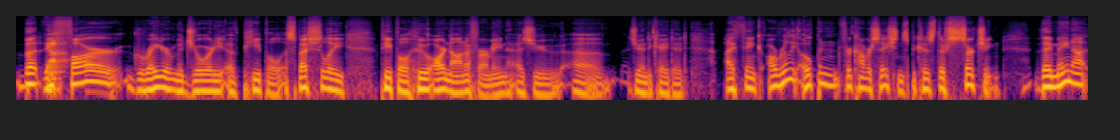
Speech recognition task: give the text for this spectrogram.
but Yeah. a far greater majority of people, especially people who are non-affirming, as you uh, as you indicated, I think are really open for conversations because they're searching. They may not.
